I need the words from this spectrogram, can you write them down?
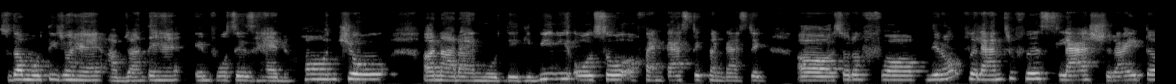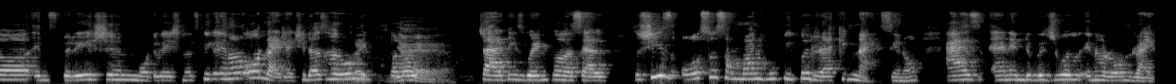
Sudha Murthy जो है आप जानते हैं इन्फोसिस हेड हॉन्चो नारायण मूर्ति की बीवी also fantastic fantastic sort of uh, you know philanthropist slash writer inspiration motivational speaker in her own right like she does her own like sort yeah, of yeah, So she's also someone who people recognize, you know, as an individual in her own right.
